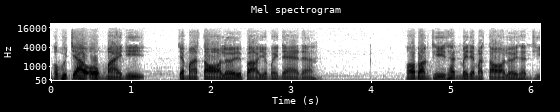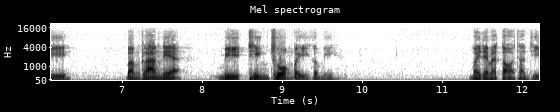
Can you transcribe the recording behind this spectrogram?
พระพุทธเจ้าองค์ใหม่นี่จะมาต่อเลยหรือเปล่ายังไม่แน่นะ เพราะบางทีท่านไม่ได้มาต่อเลยทันที บางครั้งเนี่ย มีทิ้งช่วงไปอีกก็มี ไม่ได้มาต่อทันที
